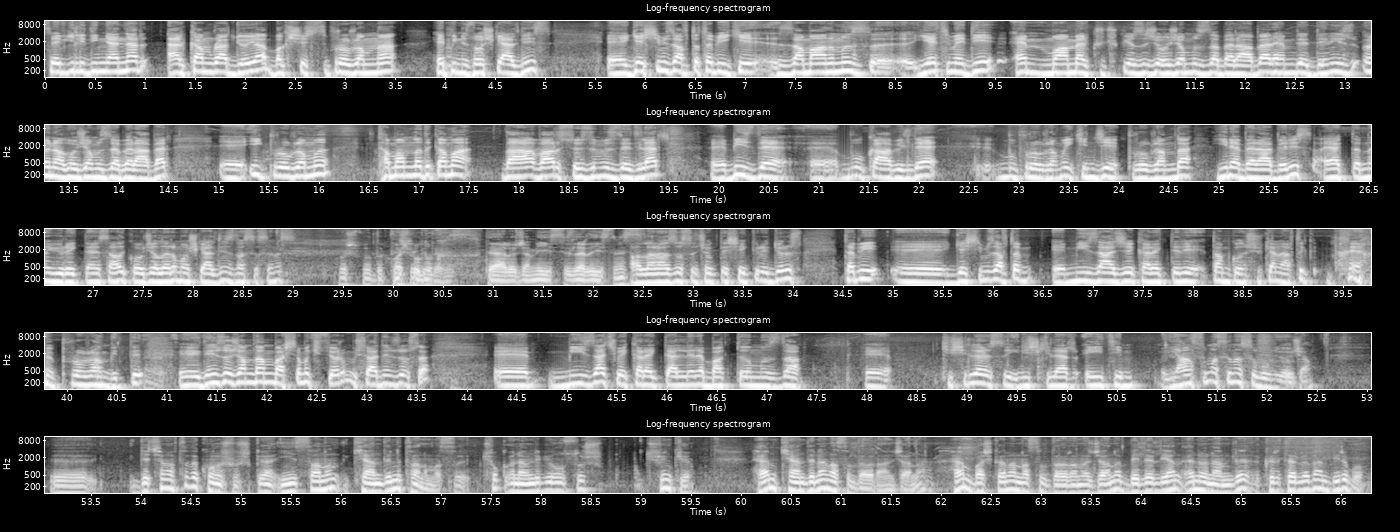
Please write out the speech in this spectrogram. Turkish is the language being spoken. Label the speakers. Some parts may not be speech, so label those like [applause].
Speaker 1: Sevgili dinleyenler Erkam Radyo'ya Bakış Açısı programına hepiniz hoş geldiniz. Ee, geçtiğimiz hafta tabii ki zamanımız e, yetmedi. Hem Muammer Küçük Yazıcı hocamızla beraber hem de Deniz Önal hocamızla beraber e, ilk programı tamamladık ama daha var sözümüz dediler. E, biz de e, bu kabilde e, bu programı ikinci programda yine beraberiz. Ayaklarına yüreklerine sağlık. Hocalarım hoş geldiniz. Nasılsınız?
Speaker 2: Hoş bulduk.
Speaker 3: Hoş bulduk. Ederiz. Değerli hocam iyi sizler de iyisiniz.
Speaker 1: Allah razı olsun. Çok teşekkür ediyoruz. Tabii e, geçtiğimiz hafta e, mizacı karakteri tam konuşurken artık [laughs] program bitti. Evet. E, Deniz hocamdan başlamak istiyorum. Müsaadeniz olsa. E, mizaç ve karakterlere baktığımızda e, kişiler arası ilişkiler, eğitim yansıması nasıl oluyor hocam?
Speaker 2: Ee, geçen hafta da konuşmuştuk. Yani insanın kendini tanıması çok önemli bir unsur. Çünkü hem kendine nasıl davranacağını hem başkana nasıl davranacağını belirleyen en önemli kriterlerden biri bu.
